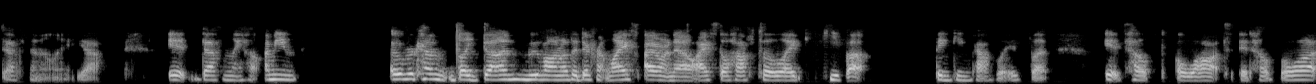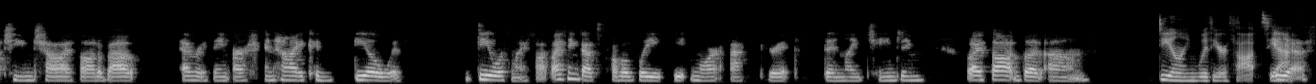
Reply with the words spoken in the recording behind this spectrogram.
Definitely. Yeah it definitely helped. I mean, overcome, like done, move on with a different life. I don't know. I still have to like keep up thinking pathways, but it's helped a lot. It helped a lot change how I thought about everything or and how I could deal with deal with my thoughts. I think that's probably more accurate than like changing what I thought, but um dealing with your thoughts. Yeah. Yes.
